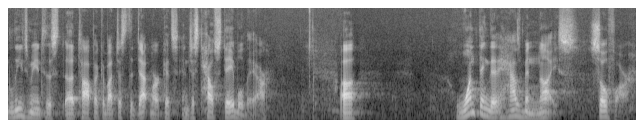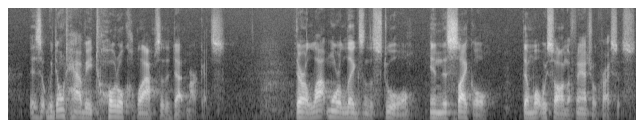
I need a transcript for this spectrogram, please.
leads me into this uh, topic about just the debt markets and just how stable they are. Uh, one thing that has been nice so far is that we don't have a total collapse of the debt markets. There are a lot more legs in the stool in this cycle than what we saw in the financial crisis.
